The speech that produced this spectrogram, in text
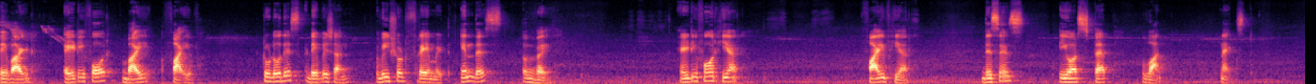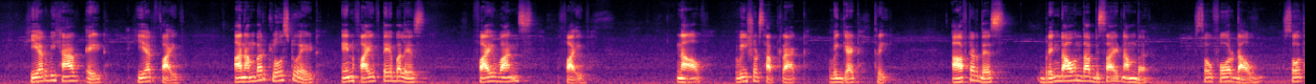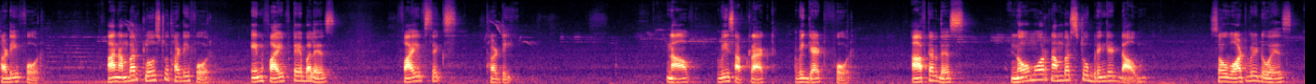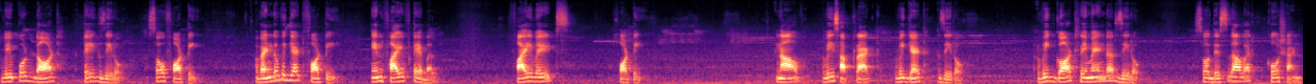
divide 84 by 5. To do this division, we should frame it in this way. 84 here, 5 here. This is your step 1. Next. Here we have 8, here 5. A number close to 8 in 5 table is 5 ones 5. Now we should subtract, we get 3. After this, bring down the beside number, so 4 down, so 34. A number close to 34 in 5 table is 5, 6, 30. Now we subtract, we get 4. After this, no more numbers to bring it down. So what we do is we put dot take 0. So 40. When do we get 40? In 5 table. 5 eights 40. Now we subtract, we get 0. We got remainder 0. So this is our quotient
